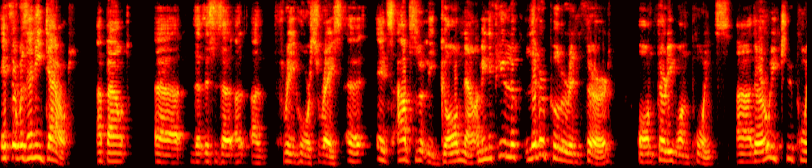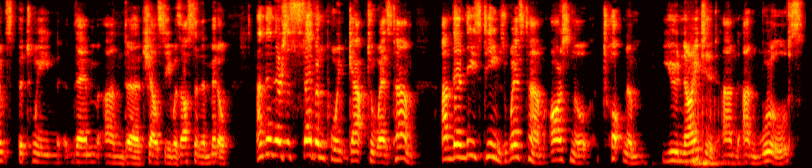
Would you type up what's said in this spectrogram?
if there was any doubt about uh, that this is a, a, a three horse race, uh, it's absolutely gone now. I mean, if you look, Liverpool are in third on 31 points. Uh, there are only two points between them and uh, Chelsea, with us in the middle. And then there's a seven point gap to West Ham. And then these teams, West Ham, Arsenal, Tottenham, United, and, and Wolves,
